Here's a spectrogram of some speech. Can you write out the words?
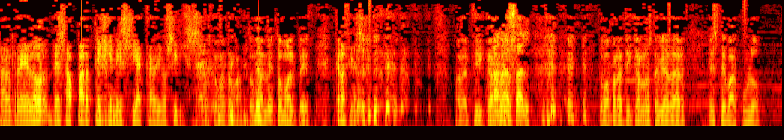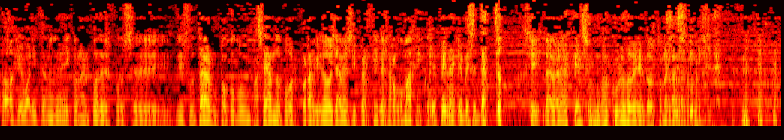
alrededor de esa parte genesíaca de Osiris. Pues toma, toma, toma el, toma el pez. Gracias. Para ti, Carlos. Toma, para ti, Carlos, te voy a dar este báculo. Oh, qué bonito. Eh, y con él puedes pues eh, disfrutar un poco paseando por, por Abidos y a ver si percibes algo mágico. Qué pena que pese tanto. Sí, la verdad es que es un báculo de dos toneladas.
